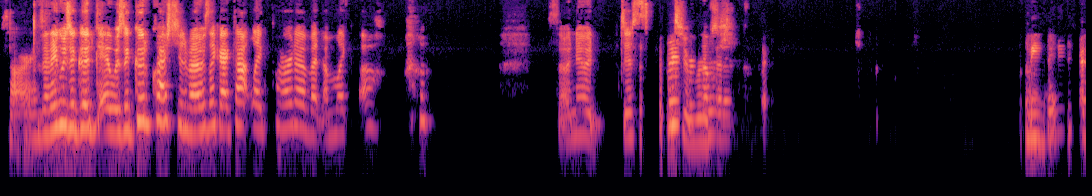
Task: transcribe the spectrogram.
Sorry. Because I think it was a good it was a good question, but I was like I got like part of it. I'm like, oh. so no, just to. I mean, I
